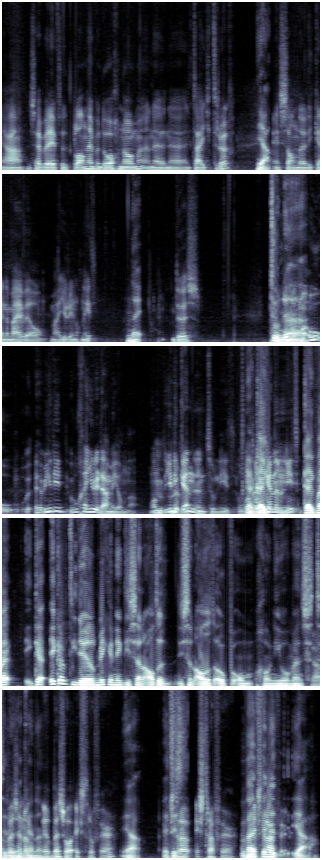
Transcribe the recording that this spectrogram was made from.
Ja, dus hebben we even het plan hebben doorgenomen, een, een, eh, een tijdje terug. Ja, En Sander, die kende mij wel, maar jullie nog niet. nee. Dus, Toen, hoe, eh, maar hoe, hebben jullie, hoe gaan jullie daarmee om dan? Want jullie kenden hem toen niet. Ja, kijk- kennen hem niet. Kijk, wij, ik, heb, ik heb het idee dat Mick en ik, die zijn altijd, die zijn altijd open om gewoon nieuwe mensen Ja, te wij leren zijn ook kennen. echt best wel extrovert. Ja, het is, Extra, extravert. wij, extra vinden het, ja,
